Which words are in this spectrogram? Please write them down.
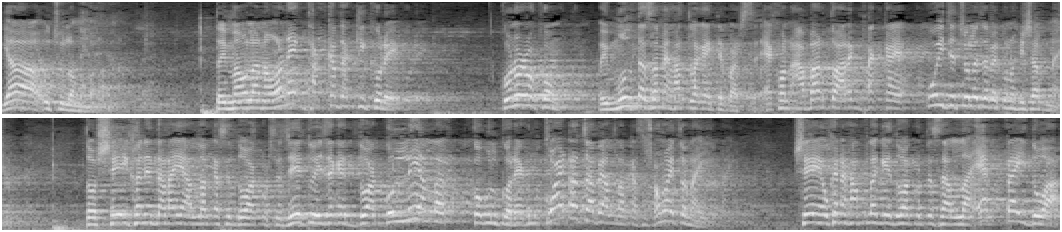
ইয়া উঁচু লম্বা। তো এই মাওলানা অনেক ধাক্কা ধাক্কি করে কোন রকম ওই মুলতাজামে হাত লাগাইতে পারছে। এখন আবার তো আরেক ধাক্কায় কই যে চলে যাবে কোনো হিসাব নাই। তো সেইখানে দাঁড়াই আল্লাহর কাছে দোয়া করছে। যেহেতু এই জায়গায় দোয়া করলেই আল্লাহ কবুল করে, এখন কয়টা চাবে আল্লাহর কাছে? সময় তো নাই। সে ওখানে হাত লাগিয়ে দোয়া করতেছে, আল্লাহ, একটাই দোয়া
